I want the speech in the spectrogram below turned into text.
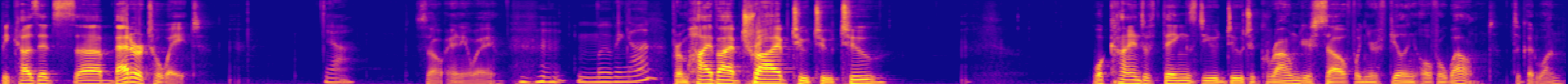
because it's uh, better to wait Yeah. so anyway Moving on. From High Vibe Tribe 222. What kinds of things do you do to ground yourself when you're feeling overwhelmed? It's a good one.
